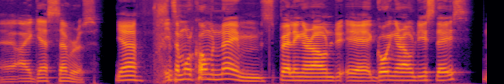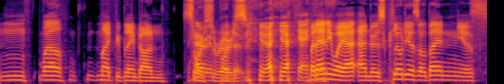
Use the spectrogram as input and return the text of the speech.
Uh, I guess Severus. Yeah, It's a more common name spelling around, uh, going around these days. mm, well, might be blamed on sorcerers. Potter. yeah, yeah, yeah. But yes. anyway, uh, Anders Claudius Albinus,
